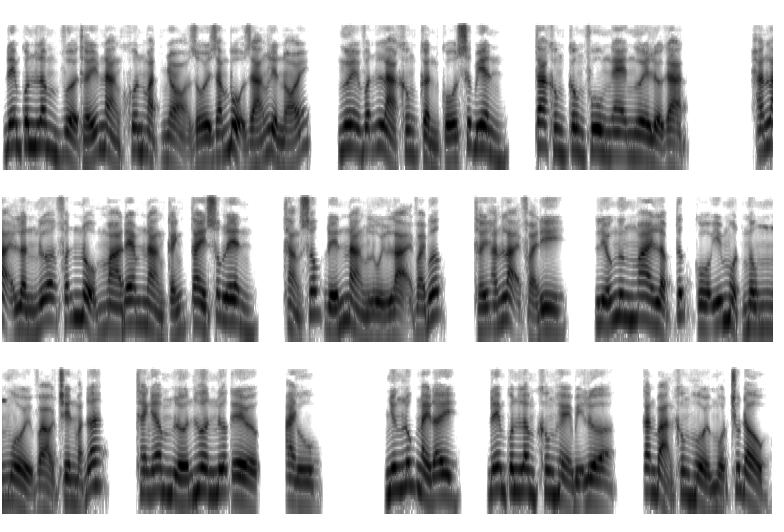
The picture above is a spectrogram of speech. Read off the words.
Đêm quân lâm vừa thấy nàng khuôn mặt nhỏ rồi dám bộ dáng liền nói, ngươi vẫn là không cần cố sức biên, ta không công phu nghe ngươi lừa gạt. Hắn lại lần nữa phẫn nộ mà đem nàng cánh tay xốc lên, thẳng xốc đến nàng lùi lại vài bước, thấy hắn lại phải đi, liễu ngưng mai lập tức cố ý một ngông ngồi vào trên mặt đất, thanh âm lớn hơn nước đều, ai u. Nhưng lúc này đây, đêm quân lâm không hề bị lừa, căn bản không hồi một chút đầu,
